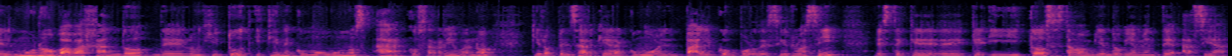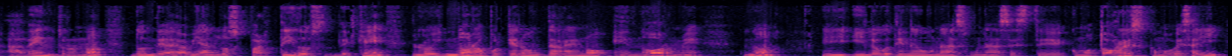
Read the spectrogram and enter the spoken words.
el muro va bajando de longitud y tiene como unos arcos arriba, ¿no? Quiero pensar que era como el palco, por decirlo así, este, que, eh, y todos estaban viendo obviamente hacia adentro, ¿no? Donde habían los partidos. ¿De qué? Lo ignoro porque era un terreno enorme, ¿no? Y, luego tiene unas, unas, este, como torres, como ves ahí,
